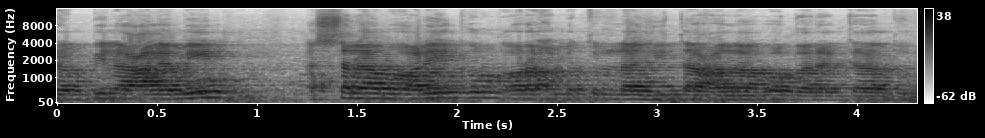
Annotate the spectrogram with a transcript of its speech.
رب العالمين السلام عليكم ورحمة الله تعالى وبركاته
